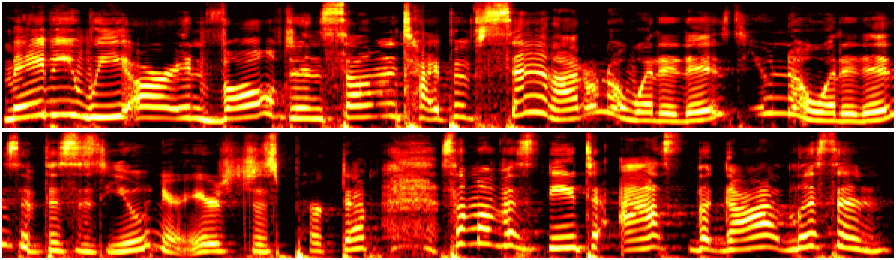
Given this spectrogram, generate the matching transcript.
Maybe we are involved in some type of sin. I don't know what it is. You know what it is if this is you and your ears just perked up. Some of us need to ask the God, listen,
